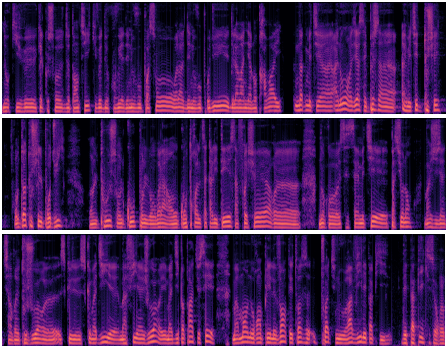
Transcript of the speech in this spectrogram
Donc il veut quelque chose d'authentique, il veut découvrir des nouveaux poissons, voilà, des nouveaux produits, de la manière dont on travaille. Notre métier à nous, on va dire, c'est plus un métier de toucher. On doit toucher le produit on le touche, on le coupe, on, voilà, on contrôle sa qualité, sa fraîcheur. Euh, donc euh, c'est un métier passionnant. Moi, je tiendrai toujours euh, ce que ce que m'a dit ma fille un jour et m'a dit papa, tu sais, maman nous remplit le ventre et toi toi tu nous ravis les papilles. Des papilles qui seront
